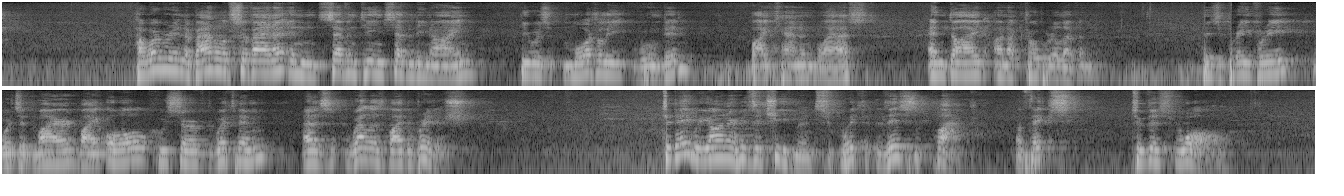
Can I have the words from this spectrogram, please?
However, in the Battle of Savannah in 1779, he was mortally wounded by cannon blast and died on October 11. His bravery was admired by all who served with him as well as by the British. Today we honor his achievements with this plaque affixed to this wall.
